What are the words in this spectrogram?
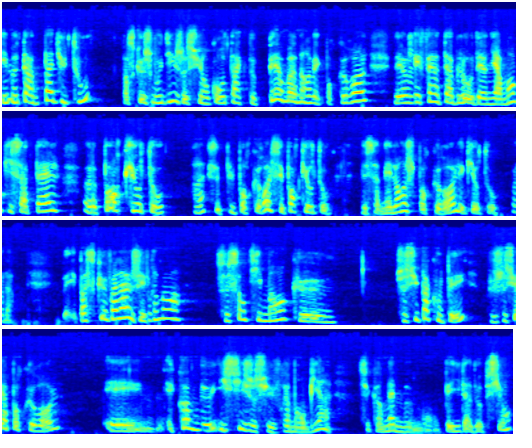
il me tarde pas du tout. Parce que je vous dis, je suis en contact permanent avec Porquerolles. D'ailleurs, j'ai fait un tableau dernièrement qui s'appelle euh, Port Kyoto. Hein, c'est plus Porquerolles, c'est Port Kyoto. Mais ça mélange Porquerolles et Kyoto. Voilà. Parce que voilà, j'ai vraiment ce sentiment que je suis pas coupée, que je suis à Porquerolles. Et, et comme euh, ici, je suis vraiment bien, c'est quand même mon pays d'adoption.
